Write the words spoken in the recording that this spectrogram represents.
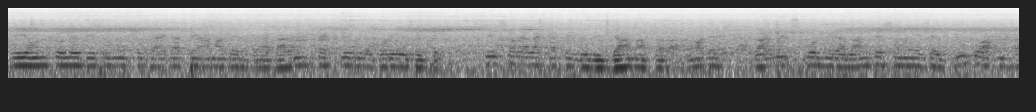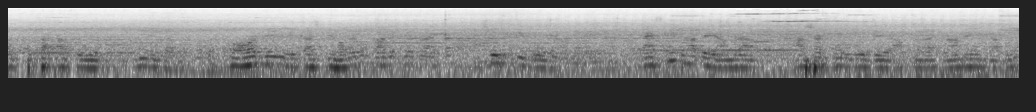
এই অঞ্চলে যে সমস্ত জায়গাতে আমাদের গার্মেন্টস ফ্যাক্টরিগুলো গড়ে উঠেছে, সেই সব এলাকাতে যদি যান আপনারা, আমাদের গার্মেন্টস কর্মীরা লাঞ্চের সময় এসে দ্রুত আপনার টাকা তুলে নিয়ে যাবে। সহজেই এই কাজটি হবে এবং তাদের জন্য একটা স্বস্তি আনবে। একইভাবে আমরা আশা করব যে আপনারা গ্রামে যাবেন।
